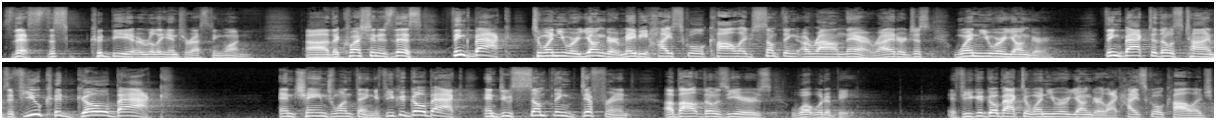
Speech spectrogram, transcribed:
It's this. This could be a really interesting one. Uh, the question is this Think back to when you were younger, maybe high school, college, something around there, right? Or just when you were younger. Think back to those times. If you could go back and change one thing, if you could go back and do something different about those years, what would it be? If you could go back to when you were younger, like high school, college,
